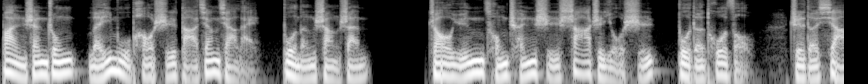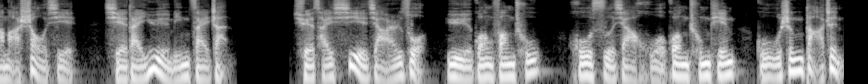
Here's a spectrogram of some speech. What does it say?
半山中雷木炮石打将下来，不能上山。赵云从辰时杀至酉时，不得拖走，只得下马稍歇，且待月明再战。却才卸甲而坐，月光方出，忽四下火光冲天，鼓声大震，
